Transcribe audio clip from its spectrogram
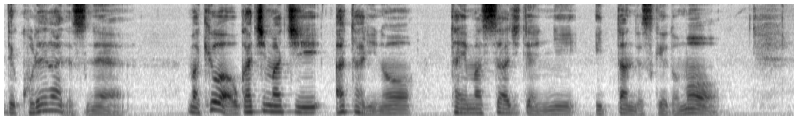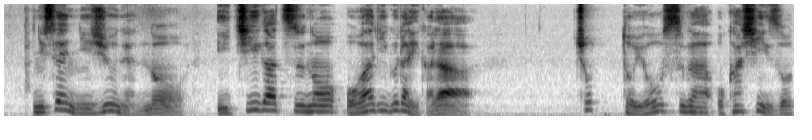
でこれがですね、まあ、今日は御徒町辺りのタイマッサージ店に行ったんですけれども2020年の1月の終わりぐらいからちょっと様子がおかしいぞっ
